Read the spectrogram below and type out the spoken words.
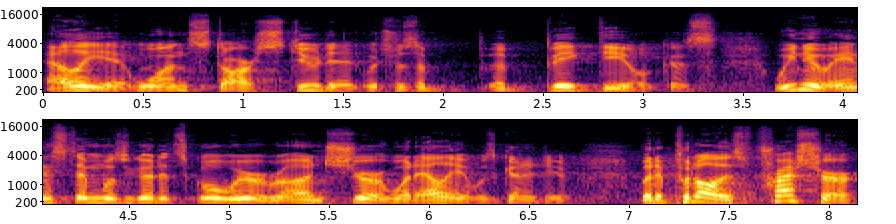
Elliot won Star Student, which was a, a big deal because we knew Aniston was good at school. We were unsure what Elliot was going to do. But it put all this pressure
